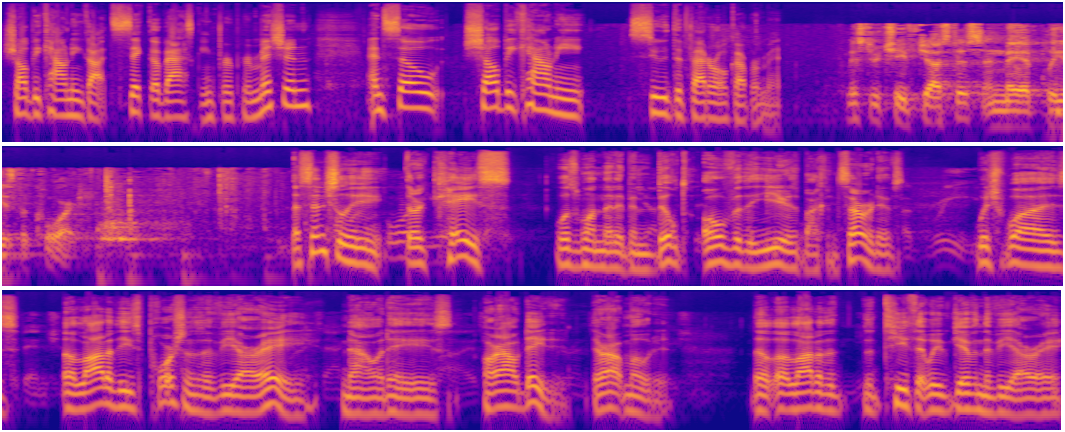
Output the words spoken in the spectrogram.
Shelby County got sick of asking for permission, and so Shelby County sued the federal government. Mr. Chief Justice, and may it please the court. Essentially, their case was one that had been built over the years by conservatives, which was a lot of these portions of VRA nowadays are outdated. They're outmoded. A lot of the, the teeth that we've given the VRA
